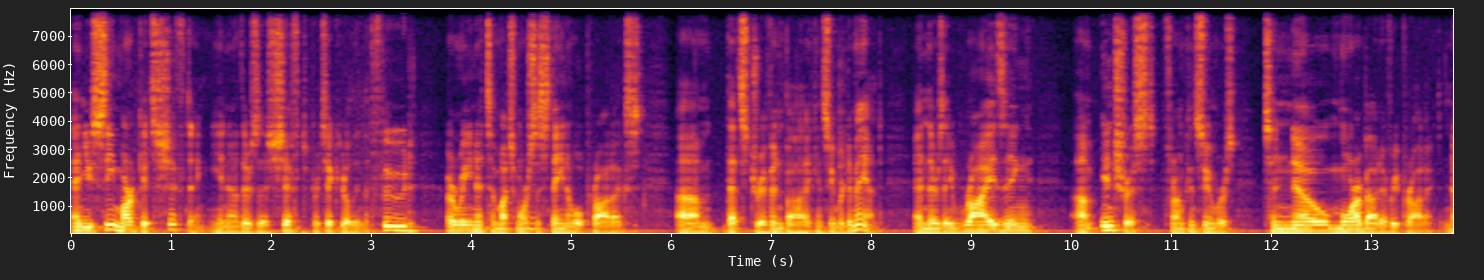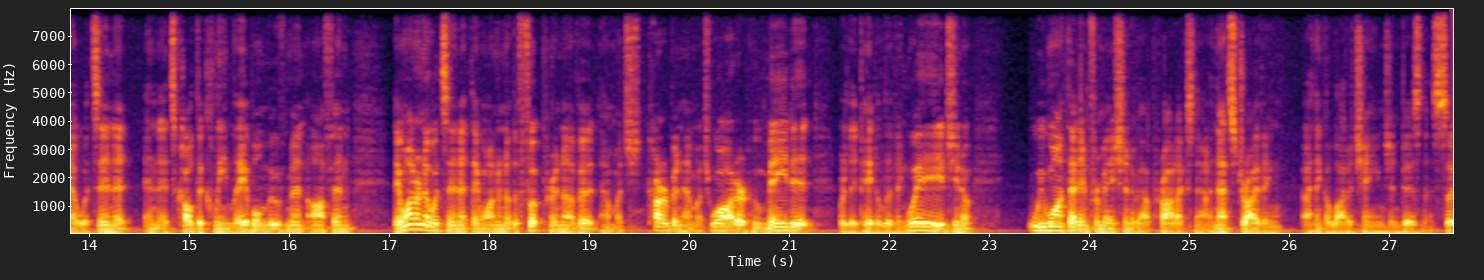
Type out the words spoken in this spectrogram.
And you see markets shifting. You know, there's a shift, particularly in the food arena, to much more sustainable products um, that's driven by consumer demand. And there's a rising um, interest from consumers to know more about every product, know what's in it, and it's called the clean label movement often. They want to know what's in it, they want to know the footprint of it, how much carbon, how much water, who made it, where they paid a living wage, you know. We want that information about products now, and that's driving, I think, a lot of change in business. So,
